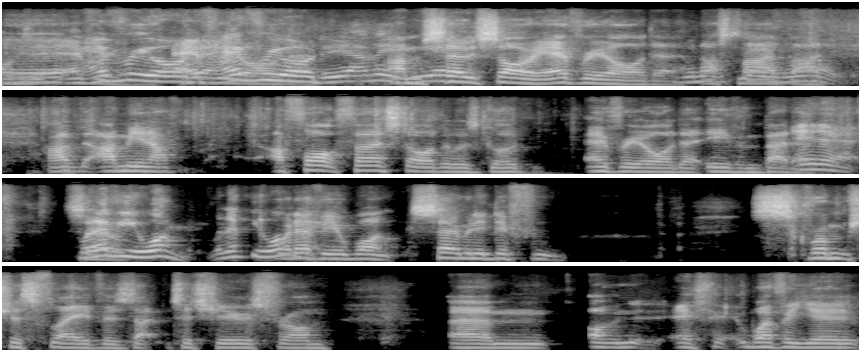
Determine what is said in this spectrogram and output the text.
It Uh, every, order. Every, order. Yeah, I mean, I'm yeah, so sorry, every order. That's my bad. light. I, I mean, I, I thought first order was good. Every order, even better. Innit? So, whatever you want. Whatever you want. whatever mate. you want. So many different scrumptious flavors that to choose from. Um, on if whether you're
